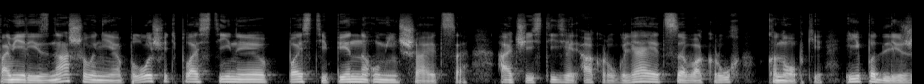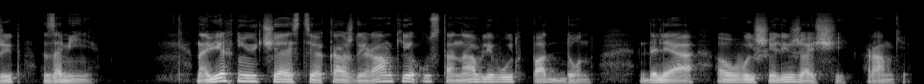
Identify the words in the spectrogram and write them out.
По мере изнашивания площадь пластины постепенно уменьшается, очиститель округляется вокруг кнопки и подлежит замене. На верхнюю часть каждой рамки устанавливают поддон для вышележащей рамки.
